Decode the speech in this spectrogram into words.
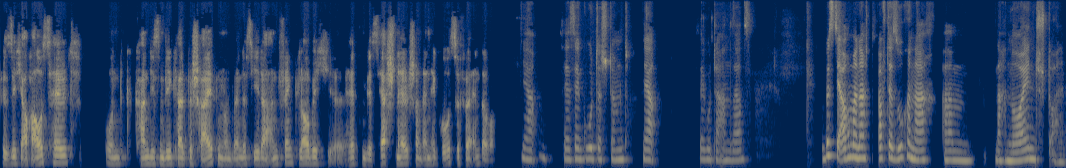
für sich auch aushält und kann diesen Weg halt beschreiten. Und wenn das jeder anfängt, glaube ich, äh, hätten wir sehr schnell schon eine große Veränderung. Ja, sehr, sehr gut, das stimmt. Ja, sehr guter Ansatz. Du bist ja auch immer nach, auf der Suche nach, ähm, nach neuen Stoffen,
